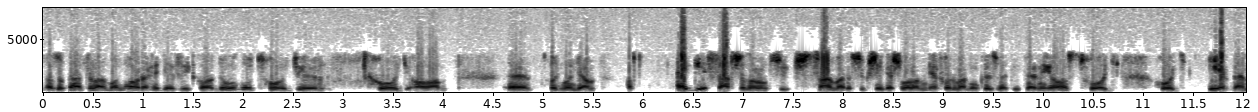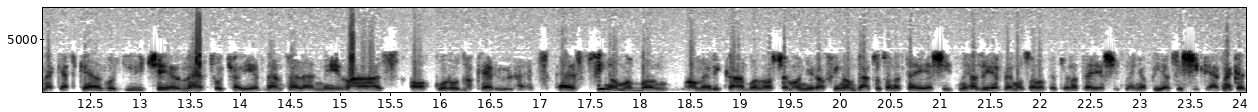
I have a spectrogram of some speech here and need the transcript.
azok általában arra hegyezik a dolgot, hogy, hogy a, hogy mondjam, az egész társadalom számára szükséges valamilyen formában közvetíteni azt, hogy, hogy érdemeket kell, hogy gyűjtsél, mert hogyha érdemtelenné válsz, akkor oda kerülhetsz. Ezt finomabban Amerikában az sem annyira finom, de hát ott a teljesítmény, az érdem az alapvetően a teljesítmény, a piaci siker. Neked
